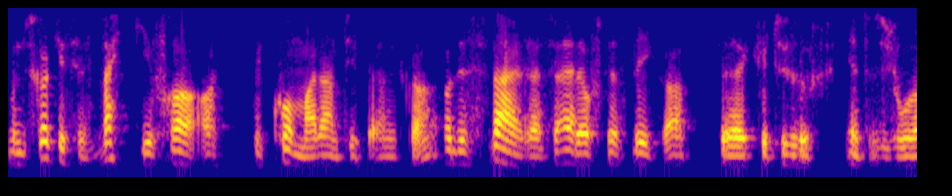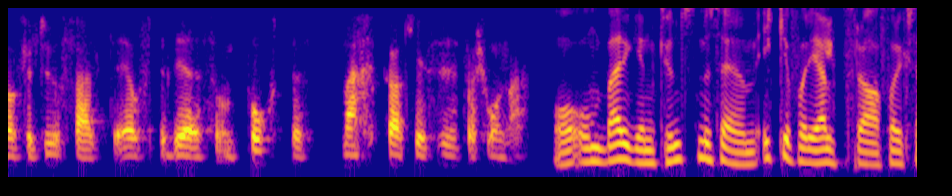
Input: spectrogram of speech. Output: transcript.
Men du skal ikke se vekk ifra at det kommer den type ønsker. Og dessverre så er det ofte slik at kulturinstitusjoner og kulturfelt er ofte det som fortest merker krisesituasjonene. Og om Bergen kunstmuseum ikke får hjelp fra f.eks.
